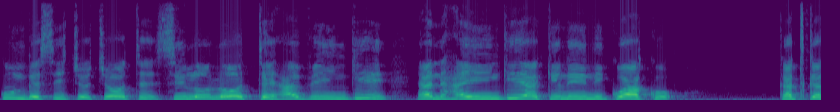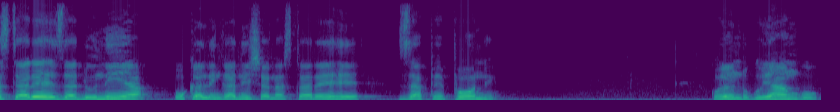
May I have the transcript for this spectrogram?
Kumbe si chochote si lolote haviingii yani haiingii akilini kwako. Katika starehe za dunia ukalinganisha na starehe za peponi. Kwa hiyo ndugu yangu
